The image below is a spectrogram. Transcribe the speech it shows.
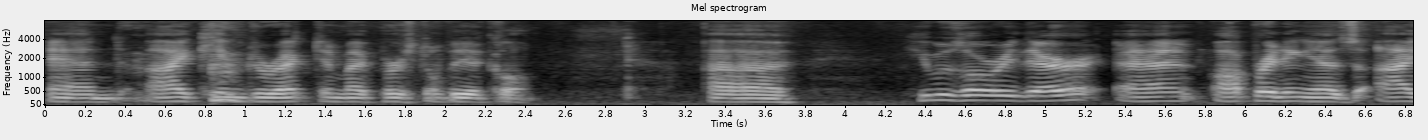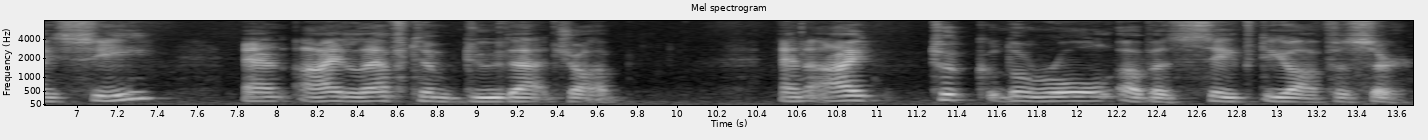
and I came direct in my personal vehicle. Uh, he was already there and operating as IC, and I left him do that job. And I took the role of a safety officer.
